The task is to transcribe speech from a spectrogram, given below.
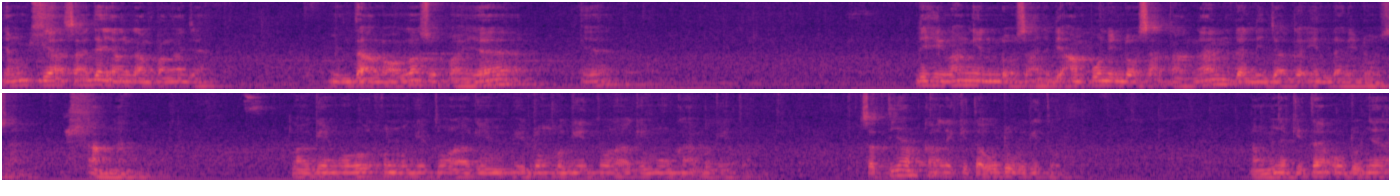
yang biasa aja yang gampang aja. Minta sama Allah supaya ya dihilangin dosanya diampunin dosa tangan dan dijagain dari dosa tangan. Lagi mulut pun begitu lagi hidung begitu lagi muka begitu. Setiap kali kita udu begitu namanya kita uduknya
